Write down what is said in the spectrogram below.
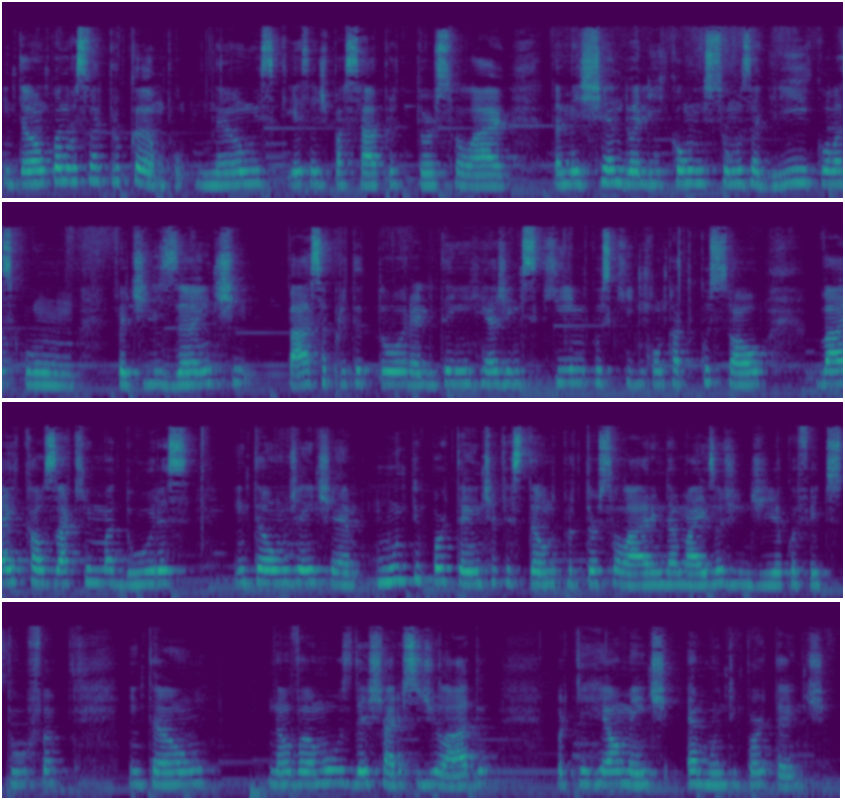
Então, quando você vai para o campo, não esqueça de passar protetor solar. Tá mexendo ali com insumos agrícolas, com fertilizante, passa protetor. Ali tem reagentes químicos que, em contato com o sol, vai causar queimaduras. Então, gente, é muito importante a questão do protetor solar, ainda mais hoje em dia com efeito estufa. Então, não vamos deixar isso de lado, porque realmente é muito importante.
